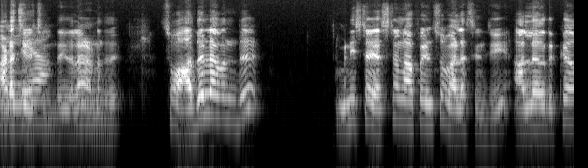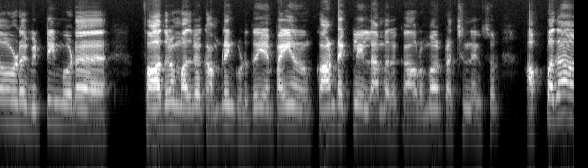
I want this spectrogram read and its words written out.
அடைச்சு? வச்சிருந்து இதெல்லாம். நடந்தது ஸோ அதில் வந்து மினிஸ்டர் எஸ்டர்ன் அஃபேர்ஸும் வேலை செஞ்சு அதில் இருக்கிறோட விக்டிமோட ஃபாதரும் மதுரை கம்ப்ளைண்ட் கொடுத்து என் பையன் காண்டாக்ட்லேயும் இல்லாமல் இருக்கான் ரொம்ப பிரச்சனை இருக்கு சார் அப்போ தான்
